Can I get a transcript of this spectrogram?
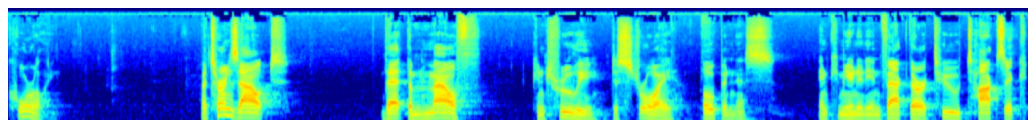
quarreling. It turns out that the mouth can truly destroy openness and community. In fact, there are two toxic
